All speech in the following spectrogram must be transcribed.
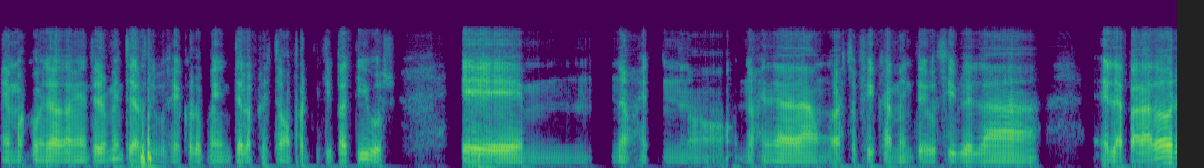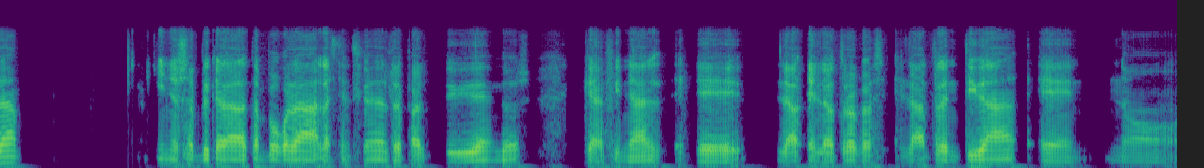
hemos comentado también anteriormente, la atribución correspondiente a los préstamos participativos eh, no, generará un gasto fiscalmente deducible en la, la pagadora y no se aplicará tampoco la, extensión del reparto de dividendos, que al final eh, en, la otra, en la otra entidad eh, no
